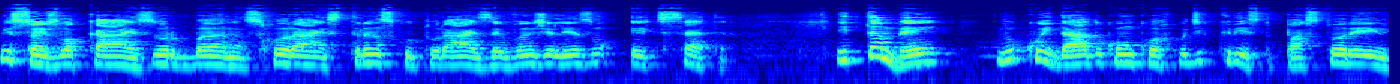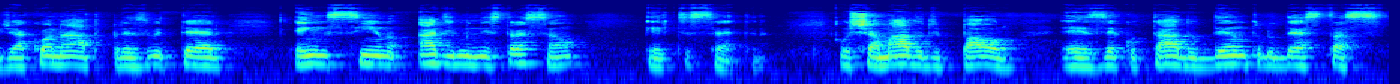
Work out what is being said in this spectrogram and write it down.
Missões locais, urbanas, rurais, transculturais, evangelismo, etc. E também no cuidado com o corpo de Cristo, pastoreio, diaconato, presbitério, ensino, administração, etc. O chamado de Paulo é executado dentro destas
